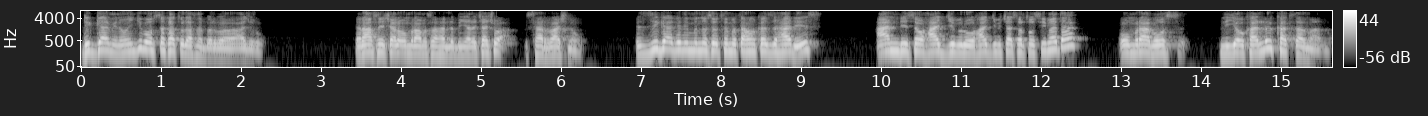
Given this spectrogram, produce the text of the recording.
ድጋሚ ነው እንጂ በውስጥ ተካቶላት ነበር በአጅሩ። ራስን የቻለ ዑምራ መስራት አለብኝ ያለቻቸው ሰራሽ ነው። እዚህ ጋር ግን የምንወስደው ትምህርት አሁን ከዚህ ሐዲስ አንድ ሰው ሐጅ ብሎ ሐጅ ብቻ ሰርቶ ሲመጣ ዑምራ በውስጥ ንያው ካለው ይካተታል ማለት ነው።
